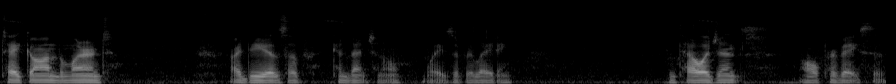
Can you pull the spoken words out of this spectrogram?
take on the learned ideas of conventional ways of relating. Intelligence, all pervasive.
